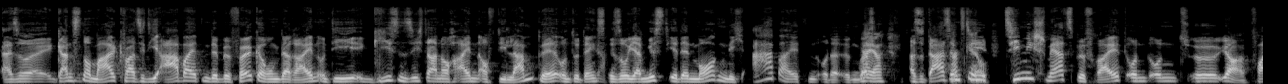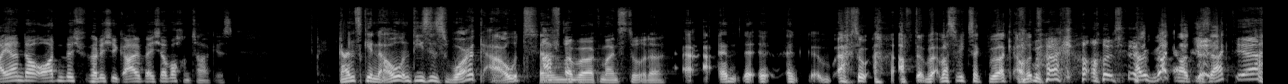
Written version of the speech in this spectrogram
also äh, ganz normal quasi die arbeitende Bevölkerung da rein und die gießen sich da noch einen auf die Lampe und du denkst ja. dir so, ja, müsst ihr denn morgen nicht arbeiten oder irgendwas? Ja, ja. Also da sind sie genau. ziemlich schmerzbefreit und, und äh, ja, feiern da ordentlich, völlig egal, welcher Wochentag ist. Ganz genau. Und dieses Workout. Ähm, Afterwork meinst du, oder? Äh, äh, äh, äh, ach so, after, was habe ich gesagt? Workout. Workout. Habe ich Workout gesagt? Ja.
